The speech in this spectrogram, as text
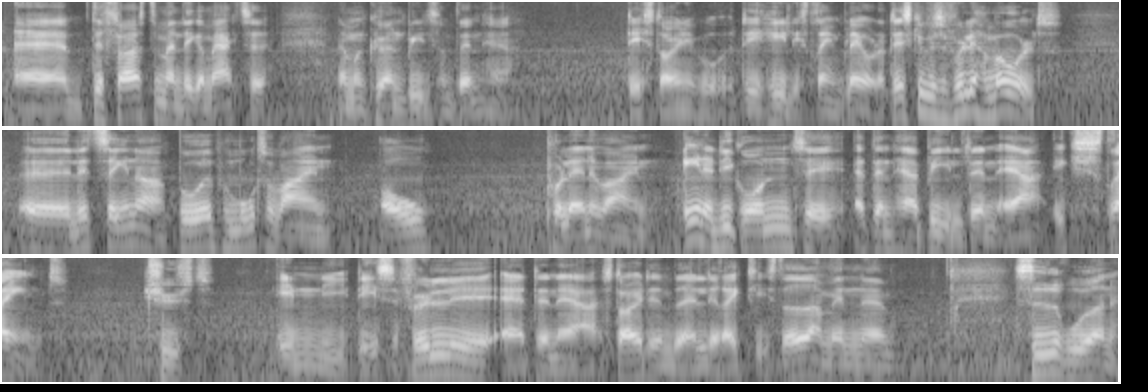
Uh, det første, man lægger mærke til, når man kører en bil som den her, det er støjniveauet. Det er helt ekstremt lavt, og det skal vi selvfølgelig have målt uh, lidt senere, både på motorvejen og på landevejen. En af de grunde til, at den her bil den er ekstremt tyst indeni, det er selvfølgelig, at den er støjdæmpet alle de rigtige steder, men øh, sideruderne,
